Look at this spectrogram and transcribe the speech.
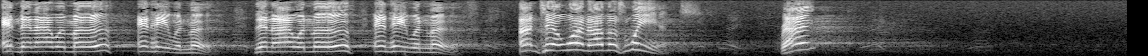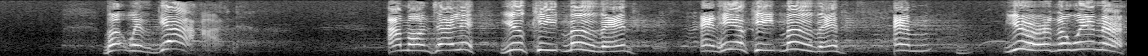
And then I would move, and he would move. Then I would move, and he would move. Until one of us wins. Right? But with God, I'm going to tell you, you keep moving, and he'll keep moving, and you're the winner.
